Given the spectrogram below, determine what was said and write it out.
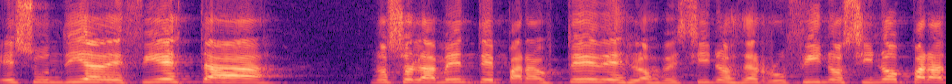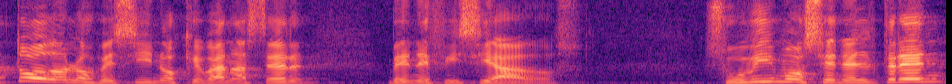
es un día de fiesta no solamente para ustedes, los vecinos de Rufino, sino para todos los vecinos que van a ser beneficiados. Subimos en el tren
